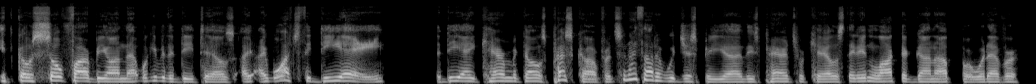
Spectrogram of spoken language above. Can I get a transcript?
It goes so far beyond that. We'll give you the details. I, I watched the DA, the DA Karen McDonald's press conference, and I thought it would just be uh, these parents were careless. They didn't lock their gun up or whatever.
